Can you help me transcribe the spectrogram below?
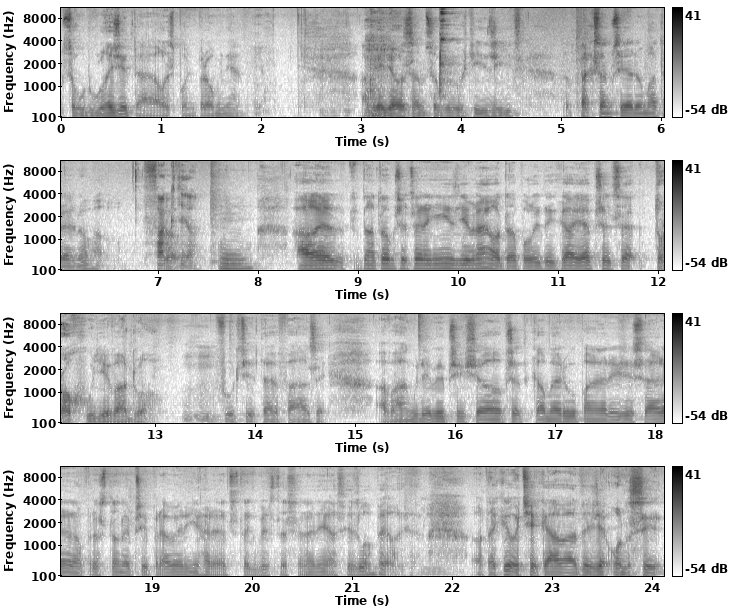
jsou důležité, alespoň pro mě, a věděl jsem, co budu chtít říct, tak jsem si je doma trénoval. Fakt jo? Mm, ale na tom přece není nic divného. Ta politika je přece trochu divadlo mm-hmm. v určité fázi. A vám, kdyby přišel před kameru, pane režisére, naprosto nepřipravený herec, tak byste se na něj asi zlobil. Že? A taky očekáváte, že on si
